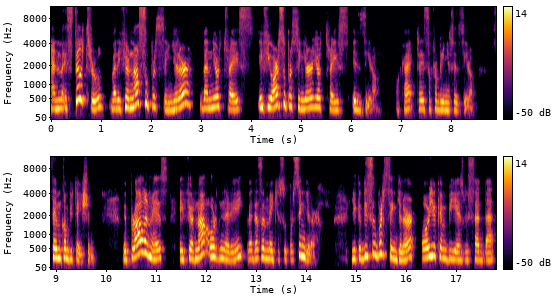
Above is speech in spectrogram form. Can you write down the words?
And it's still true that if you're not super singular, then your trace, if you are super singular, your trace is zero. Okay, trace of Frobenius is zero. Same computation. The problem is if you're not ordinary, that doesn't make you super singular. You could be super singular, or you can be, as we said, that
